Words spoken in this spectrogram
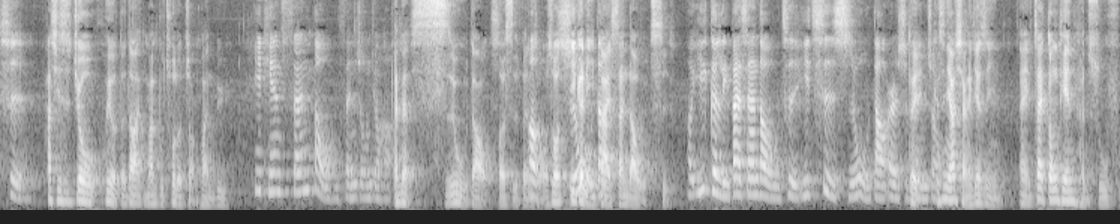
是它其实就会有得到蛮不错的转换率。一天三到五分钟就好。哎，没有，十五到二十分钟。哦我说一个15礼拜三到五次。哦，一个礼拜三到五次，一次十五到二十，分钟可是。你要想一件事情，哎，在冬天很舒服，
